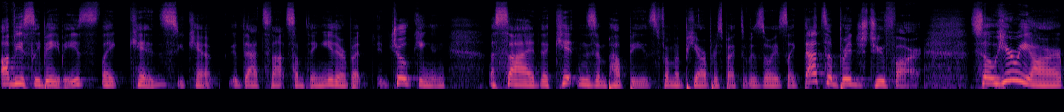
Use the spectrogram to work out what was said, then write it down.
obviously babies like kids you can't that's not something either but joking aside the kittens and puppies from a pr perspective is always like that's a bridge too far so here we are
